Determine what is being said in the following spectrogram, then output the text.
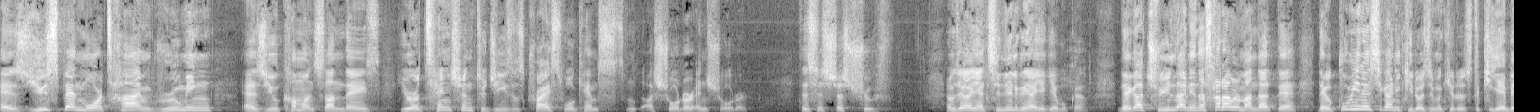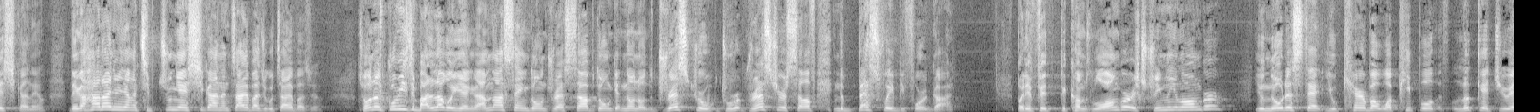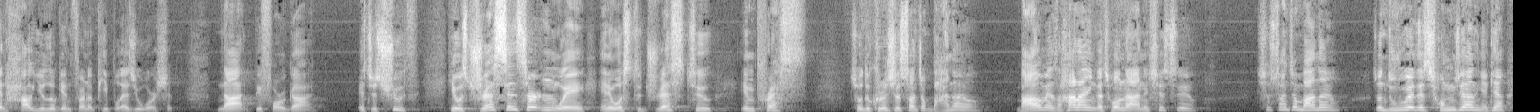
As you spend more time grooming as you come on Sundays, your attention to Jesus Christ will become shorter and shorter. This is just truth. 그럼 제가 그냥 진리를 그냥 얘기해 볼까요? 내가 주일날이나 사람을 만날 때 내가 꾸미는 시간이 길어지면 길어져. 특히 예배 시간에요. 내가 하나님 향한 집중의 시간은 짧아지고 짧아져요. 저는 꾸미지 말라고 얘기하는 거예요. I'm not saying don't dress up, don't get, no, no. Dress, your, dress yourself in the best way before God. But if it becomes longer, extremely longer, you'll notice that you care about what people look at you and how you look in front of people as you worship, not before God. It's just truth. He was dressed in a certain way and it was to dress to impress. 저도 그런 실수한 적 많아요. 마음에서 하나님과 저는 아는 실수예요. 실수한 적 많아요. 전 누구에 대해서 정죄하는 게 그냥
